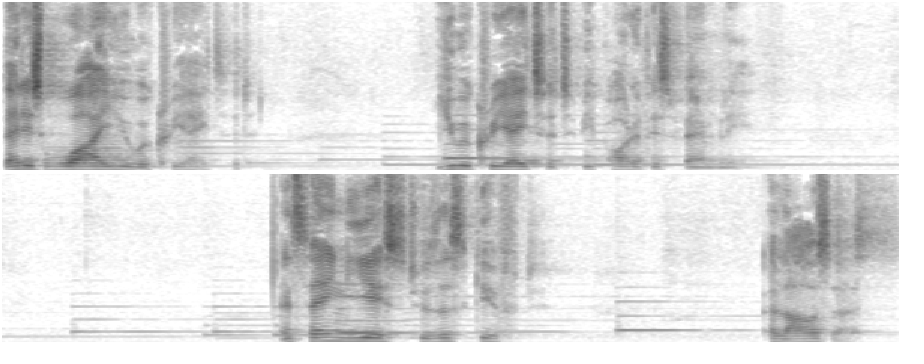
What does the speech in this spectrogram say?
That is why you were created. You were created to be part of His family. And saying yes to this gift allows us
